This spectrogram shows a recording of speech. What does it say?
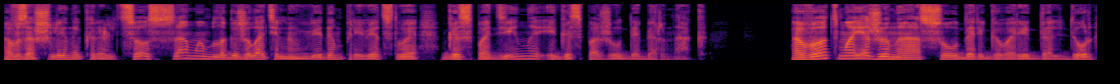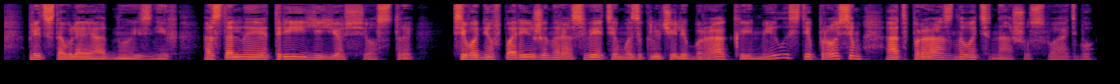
взошли на крыльцо с самым благожелательным видом, приветствуя господина и госпожу де Бернак. «Вот моя жена, сударь», — говорит Дальдур, представляя одну из них, остальные три — ее сестры. Сегодня в Париже на рассвете мы заключили брак и милости просим отпраздновать нашу свадьбу».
